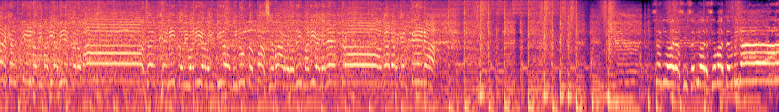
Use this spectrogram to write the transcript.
argentino Di María viejo nomás. Angelito Di María, 22 minutos, pase bárbaro Di María y adentro. Y señores, se va a terminar.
